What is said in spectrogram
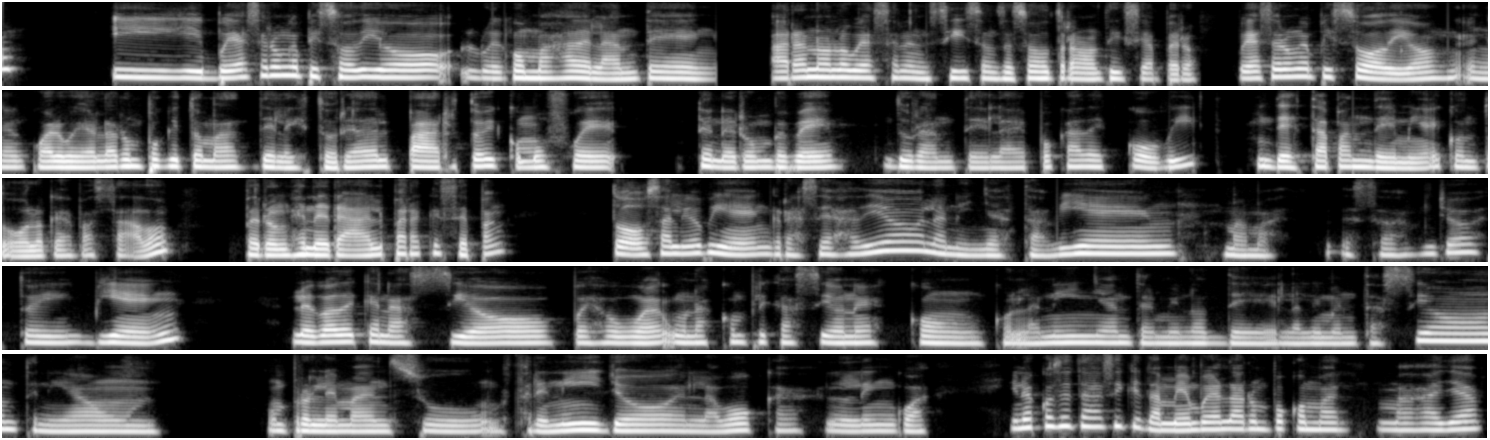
y voy a hacer un episodio luego más adelante. ahora no lo voy a hacer en Seasons, eso es otra noticia, pero voy a hacer un episodio en el cual voy a hablar un poquito más de la historia del parto y cómo fue tener un bebé durante la época de COVID, de esta pandemia y con todo lo que ha pasado pero en general, para que sepan, todo salió bien, gracias a Dios, la niña está bien, mamá, yo estoy bien. Luego de que nació, pues hubo unas complicaciones con, la niña en términos de la alimentación, tenía un, problema en su frenillo, en la boca, en la lengua, y unas cositas así que también voy a hablar un poco más, más allá.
